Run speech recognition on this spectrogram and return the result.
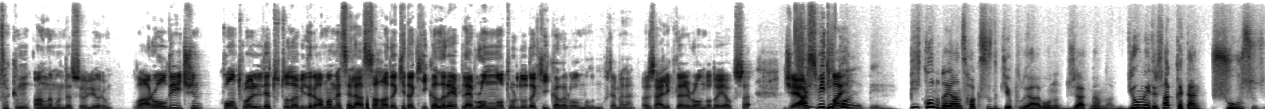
takım anlamında söylüyorum. Var olduğu için kontrolde tutulabilir ama mesela sahadaki dakikaları hep LeBron'un oturduğu dakikalar olmalı muhtemelen. Özellikle Rondo'da yoksa. J.R. Smith bir, bir, bir konuda yalnız haksızlık yapılıyor abi. Onu düzeltmem lazım. Waiters hakikaten şuursuz,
